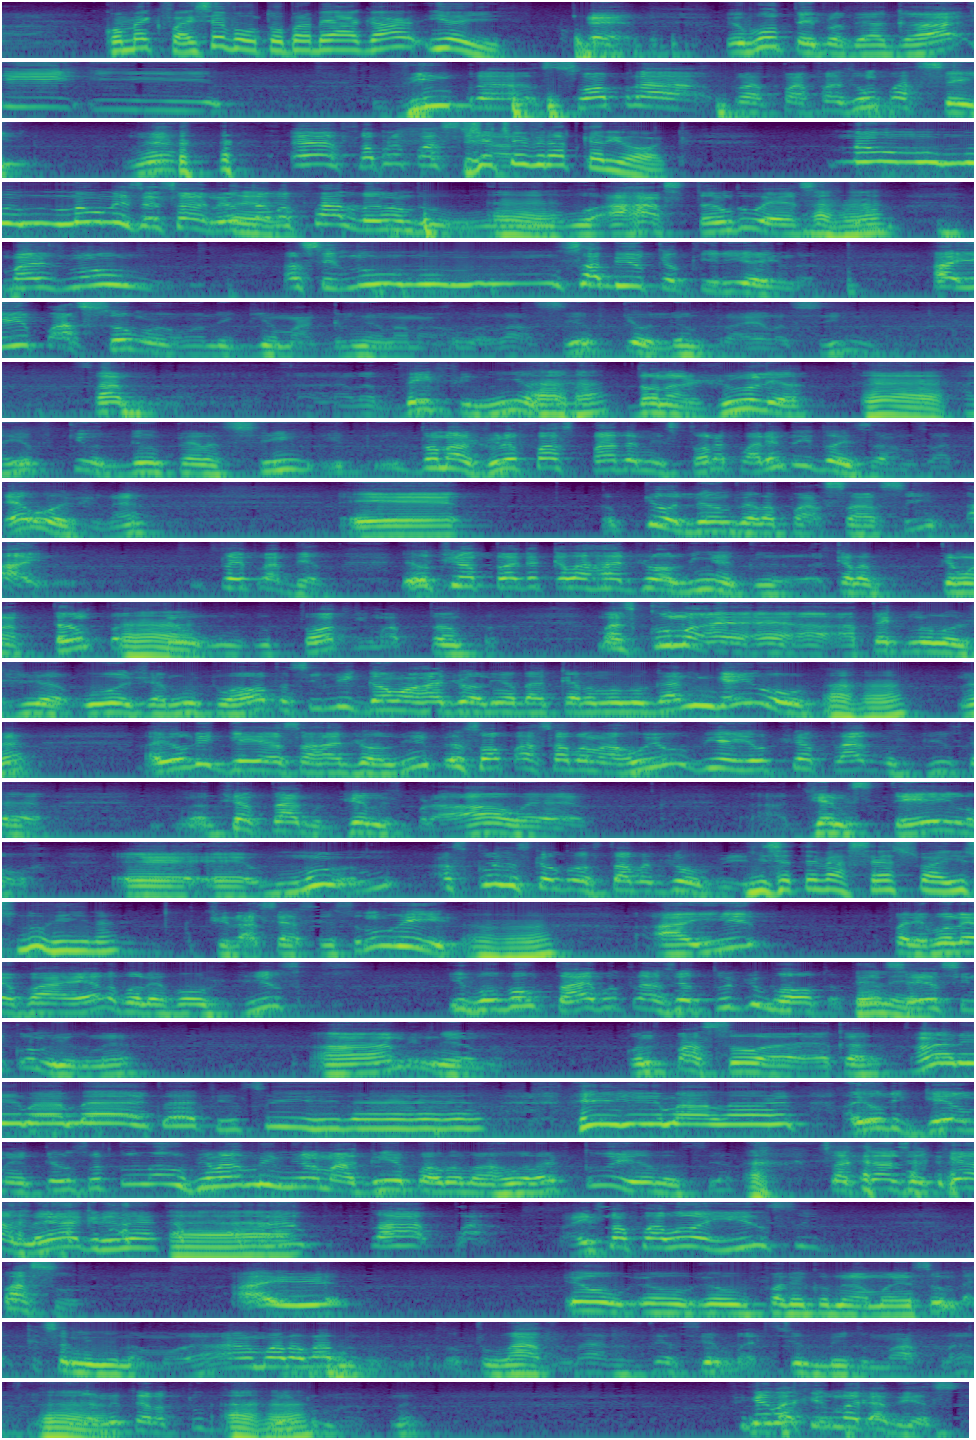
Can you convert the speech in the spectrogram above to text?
Como é que faz? Você voltou para BH e aí? É, eu voltei para BH e, e vim pra, só para fazer um passeio, né? É, só para passear. já tinha virado carioca? Não, não, não necessariamente. Eu É. estava falando, o- Ah. o- arrastando essa, tudo, mas não, assim, não, não, não sabia o que eu queria ainda. Aí passou uma, uma neguinha magrinha lá na rua, lá assim, eu fiquei olhando para ela assim, sabe? Ela bem fininha, Aham. dona, dona Júlia. Ah, Aí eu fiquei olhando para ela assim, e, e Dona Júlia faz parte da minha história há 42 anos, até hoje, né? É, eu fiquei olhando ela passar assim, aí, entrei para dentro. Eu tinha trago aquela radiolinha, que- aquela, tem uma tampa, Ah. tem um, um toque e uma tampa. Mas como é- é, a, a tecnologia hoje é muito alta, se ligar uma radiolinha daquela no lugar, ninguém ouve Aham. né? Aí eu liguei essa radiolinha, o pessoal passava na rua e eu via, e eu tinha trago os discos, é, eu tinha trago James Brown, é, James Taylor, é, é, as coisas que eu gostava de ouvir. E você teve acesso a isso no Rio, né? Tive acesso a isso no Rio. Aham. Aí falei, vou levar ela, vou levar os discos e vou voltar e vou trazer tudo de volta. Pensei Beleza. assim comigo, né? Ah, menino. Quando passou a. my life. Aí eu liguei, aumentei o som, tô lá ouvindo. A menina magrinha parou na rua lá e ficou olhando assim. Essa casa aqui é alegre, né? Aí, eu, tá. Aí só falou isso e passou. Aí eu, eu, eu falei com a minha mãe assim, onde é que essa menina mora? Ah, ela mora lá do outro lado, lá, deve ser no meio do mato lá. Ah. Antigamente era tudo Aham. muito mato, né? Fiquei com aquilo na cabeça.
